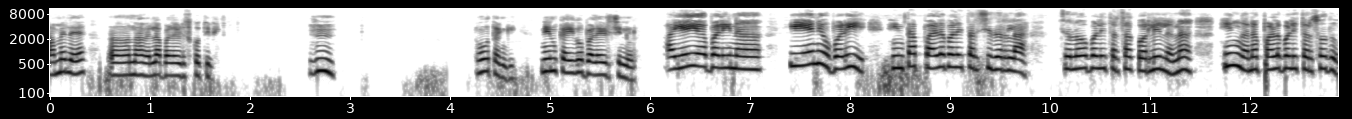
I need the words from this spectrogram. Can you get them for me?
ಆಮೇಲೆ ನಾವೆಲ್ಲ ಬಳೆ ಇಡಿಸ್ಕೋತೀವಿ. ಹ್ಞೂ ಹ್ಞೂ ತಂಗಿ ನಿನ್ನ ಕೈಗೂ ಬಳೆ ಇಡ್ಸಿ ನೋಡು. ಅಯ್ಯಯ್ಯ ಬಳಿನ ಏನು ಬಳಿ? ಇಂಥ ಪಳ್ಳ ಬಳಿ ತರಿಸಿದಾರಲ್ಲ ಚಲೋ ಬಳಿ ತರ್ಸಕ್ಕೆ ಬರಲಿಲ್ಲಲ್ಲ ಹಿಂಗನ ಪಳ್ಳ ಬಳಿ ತರ್ಸೋದು?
